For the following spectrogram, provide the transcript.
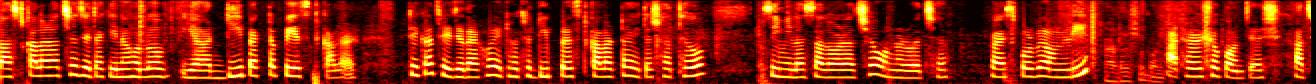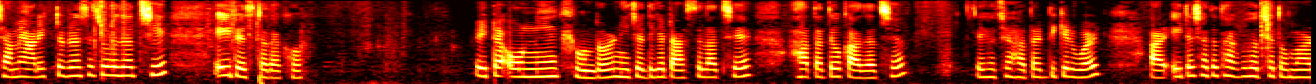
লাস্ট কালার আছে যেটা কিনা হলো ইয়া ডিপ একটা পেস্ট কালার ঠিক আছে? এই যে দেখো এটা হচ্ছে ডিপ পেস্ট কালারটা এটার সাথেও সিমিলার সালোয়ার আছে অন্য রয়েছে। প্রাইস পড়বে অনলি আঠারোশো পঞ্চাশ। আচ্ছা আমি আরেকটা ড্রেসে চলে যাচ্ছি। এই ড্রেসটা দেখো। এটা অনেক সুন্দর। নিচের দিকে টার্সেল আছে হাতাতেও কাজ আছে। এই হচ্ছে হাতার দিকের ওয়ার্ক আর এইটার সাথে থাকবে হচ্ছে তোমার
